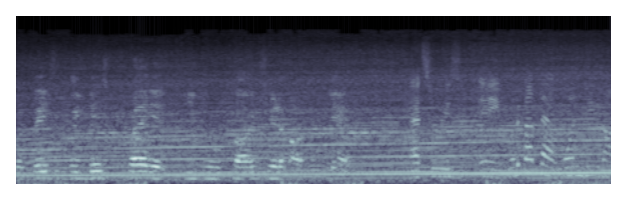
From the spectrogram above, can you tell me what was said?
but basically discredit people who talk shit about the game. That's the reason. Hey, what about that one dude on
